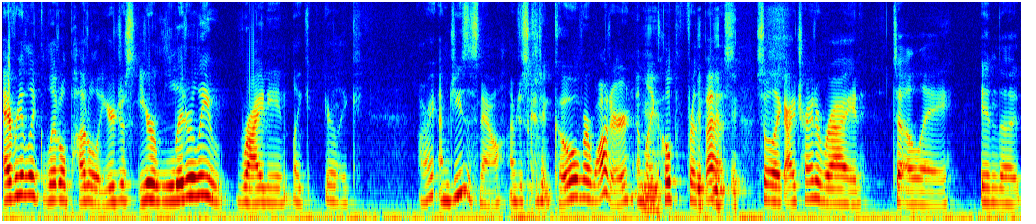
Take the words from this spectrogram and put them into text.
every like little puddle, you're just you're literally riding like you're like, all right, I'm Jesus now. I'm just gonna go over water and like mm. hope for the best. so like I try to ride to LA in the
